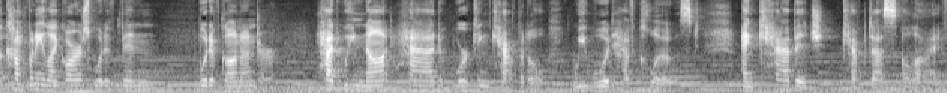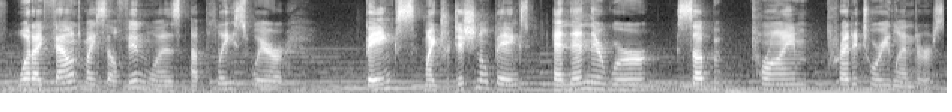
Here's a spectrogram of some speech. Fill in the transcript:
A company like ours would have been would have gone under. Had we not had working capital, we would have closed. And Kabbage kept us alive. What I found myself in was a place where banks, my traditional banks, and then there were subprime predatory lenders.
